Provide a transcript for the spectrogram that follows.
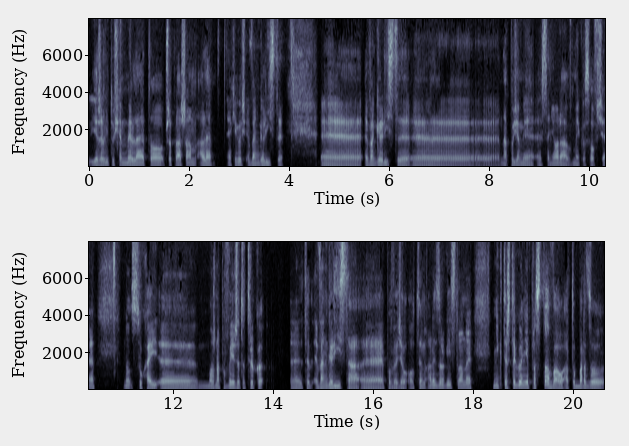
jeżeli tu się mylę, to przepraszam, ale jakiegoś ewangelisty, ewangelisty na poziomie seniora w Microsoftie. No słuchaj, można powiedzieć, że to tylko ten ewangelista powiedział o tym, ale z drugiej strony nikt też tego nie prostował, a to bardzo,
